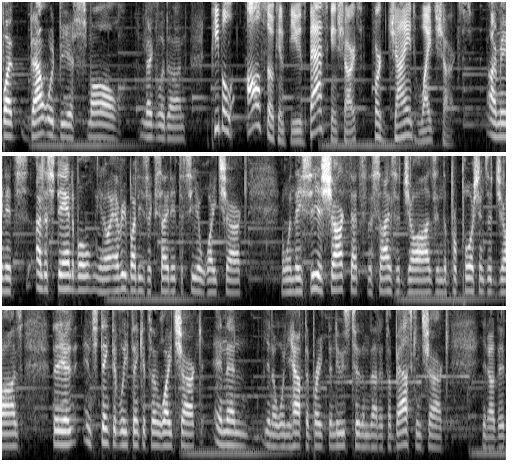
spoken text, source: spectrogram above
but that would be a small megalodon. People also confuse basking sharks for giant white sharks. I mean, it's understandable. You know, everybody's excited to see a white shark. And when they see a shark that's the size of Jaws and the proportions of Jaws, they instinctively think it's a white shark. And then, you know, when you have to break the news to them that it's a basking shark, you know, they're,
